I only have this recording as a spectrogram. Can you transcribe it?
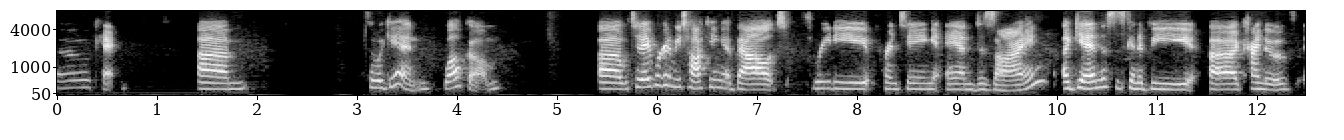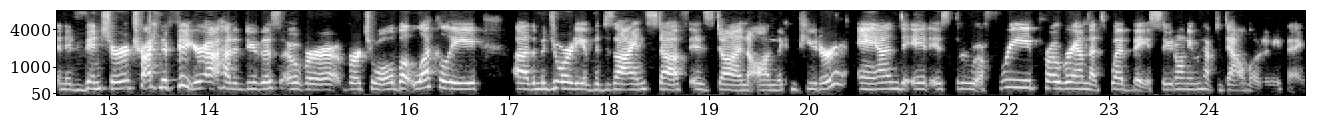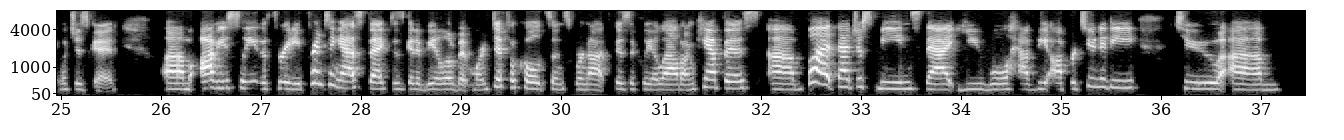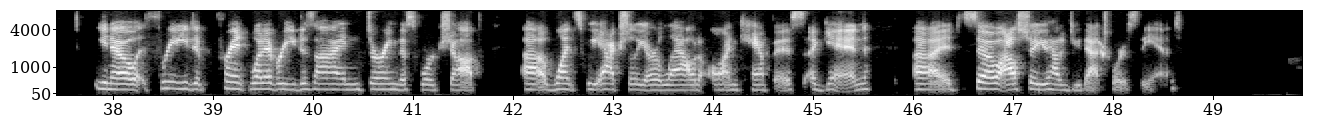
Okay. Um, so again, welcome. Uh, today we're going to be talking about 3D printing and design. Again, this is going to be uh, kind of an adventure trying to figure out how to do this over virtual, but luckily uh, the majority of the design stuff is done on the computer and it is through a free program that's web-based, so you don't even have to download anything, which is good. Um, obviously, the 3D printing aspect is going to be a little bit more difficult since we're not physically allowed on campus, uh, but that just means that you will have the opportunity to, um, you know, 3D to print whatever you design during this workshop uh, once we actually are allowed on campus again. Uh, so I'll show you how to do that towards the end.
